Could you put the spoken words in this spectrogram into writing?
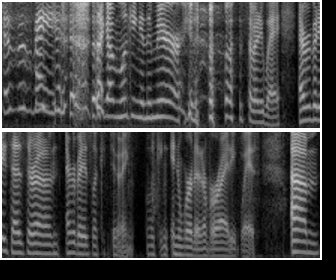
this is me. It's like I'm looking in the mirror, you know. so anyway, everybody says their own. Everybody's looking doing looking inward in a variety of ways. Um,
